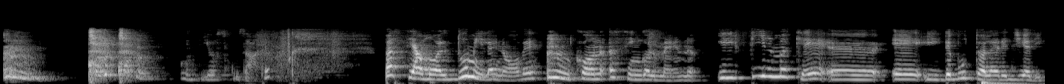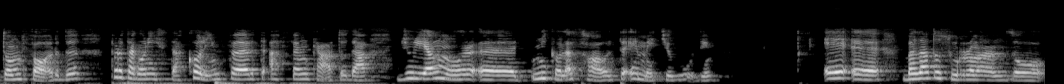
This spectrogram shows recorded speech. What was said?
oddio, scusate. Passiamo al 2009 con A Single Man, il film che eh, è il debutto alla regia di Tom Ford, protagonista Colin Firth affiancato da Julianne Moore, eh, Nicholas Holt e Matthew Goody. È eh, basato sul romanzo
